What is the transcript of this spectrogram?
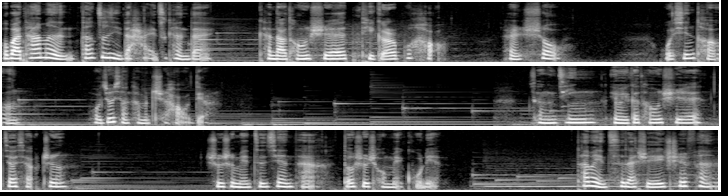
我把他们当自己的孩子看待。看到同学体格不好，很瘦，我心疼，我就想他们吃好点儿。曾经有一个同学叫小郑，叔叔每次见他都是愁眉苦脸。他每次来学艺吃饭，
